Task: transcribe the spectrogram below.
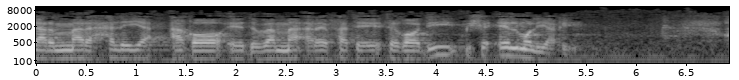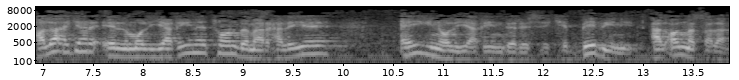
در مرحله عقاید و معرفت اعتقادی میشه علم الیقین. حالا اگر علم الیقینتون به مرحله عین الیقین برسه که ببینید الان مثلا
